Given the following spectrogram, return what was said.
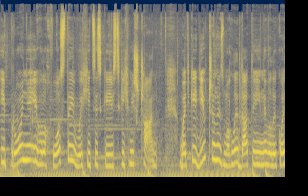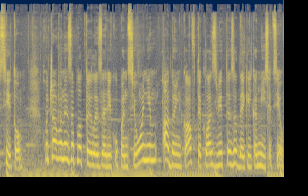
І Проня, і Голохвостий вихідці з київських міщан. Батьки дівчини змогли дати їй невелику освіту. Хоча вони заплатили за рік у пансіоні, а донька втекла звідти за декілька місяців.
